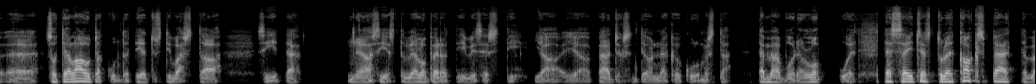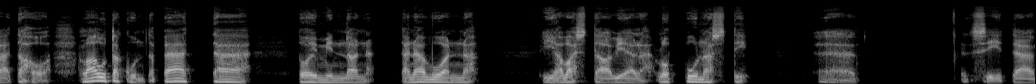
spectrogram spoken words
äh, sote-lautakunta tietysti vastaa siitä – asiasta vielä operatiivisesti ja, ja päätöksenteon näkökulmasta tämän vuoden loppuun. Et tässä itse asiassa tulee kaksi päättävää tahoa. Lautakunta päättää toiminnan tänä vuonna ja vastaa vielä loppuun asti ää, siitä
